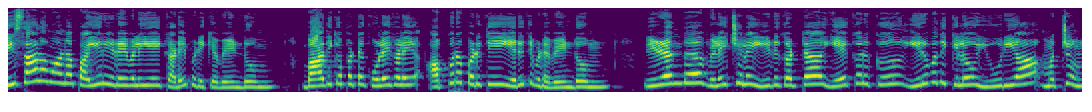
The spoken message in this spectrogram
விசாலமான பயிர் இடைவெளியை கடைபிடிக்க வேண்டும். பாதிக்கப்பட்ட குலைகளை அப்புறப்படுத்தி எரித்துவிட வேண்டும். இழந்த விளைச்சலை ஈடுகட்ட ஏக்கருக்கு இருபது கிலோ யூரியா மற்றும்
